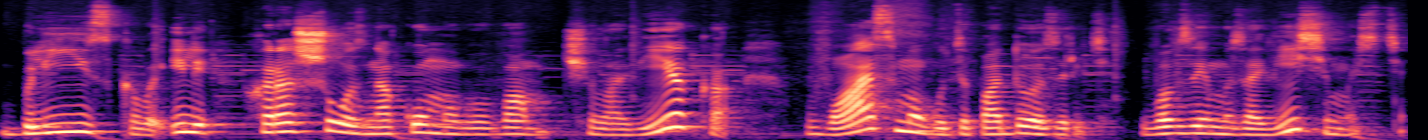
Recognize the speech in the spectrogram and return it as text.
близкого или хорошо знакомого вам человека, вас могут заподозрить во взаимозависимости.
